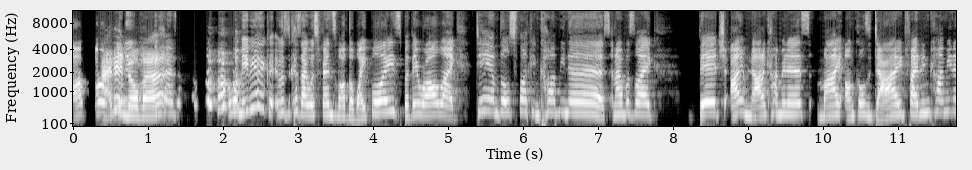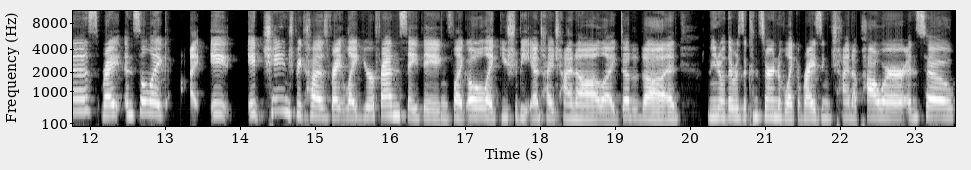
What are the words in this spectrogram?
up, oh, I didn't really? know that. Because, well, maybe I, it was because I was friends with all the white boys, but they were all like, "Damn, those fucking communists!" And I was like, "Bitch, I'm not a communist. My uncles died fighting communists, right?" And so, like, I, it it changed because, right, like your friends say things like, "Oh, like you should be anti-China," like da da da, and you know there was a concern of like a rising China power, and so.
